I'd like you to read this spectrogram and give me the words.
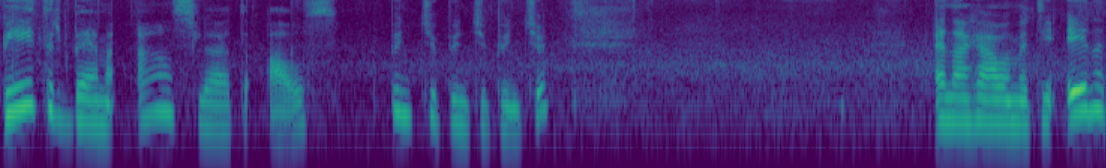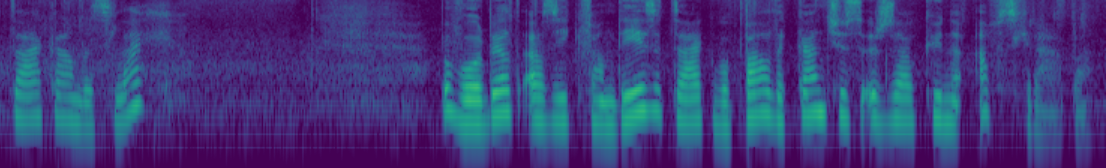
beter bij me aansluiten als puntje, puntje, puntje. En dan gaan we met die ene taak aan de slag. Bijvoorbeeld als ik van deze taak bepaalde kantjes er zou kunnen afschrapen.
